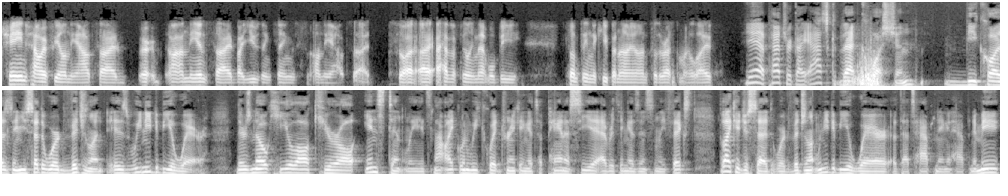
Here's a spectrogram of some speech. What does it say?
change how I feel on the outside or on the inside by using things on the outside. So I, I have a feeling that will be something to keep an eye on for the rest of my life. Yeah, Patrick, I ask that question because, and you said the word vigilant, is we need to be aware. There's no heal all, cure all instantly. It's not like when we quit drinking, it's a panacea, everything is instantly fixed. But like you just said, the word vigilant, we need to be aware of that's happening. It happened to me,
